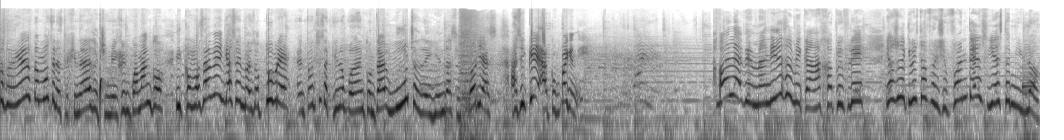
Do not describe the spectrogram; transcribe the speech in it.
amigos, hoy estamos en las trajineras de Xochimilco en Cuamanco y como saben ya es el mes de octubre, entonces aquí nos podrán encontrar muchas leyendas e historias, así que acompáñenme. Hola, bienvenidos a mi canal Happy Free. Yo soy Christopher Cifuentes y este es mi vlog.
